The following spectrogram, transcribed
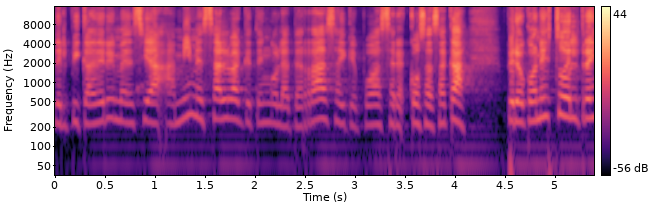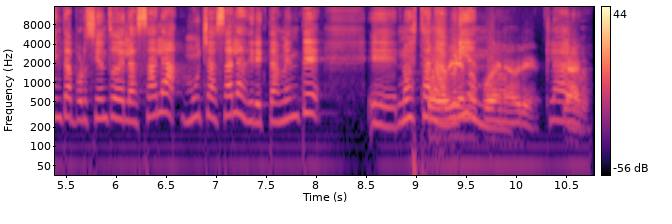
del picadero y me decía, a mí me salva que tengo la terraza y que puedo hacer cosas acá. Pero con esto del 30% de la sala, muchas salas directamente eh, no están abriendo. No pueden abrir. claro.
